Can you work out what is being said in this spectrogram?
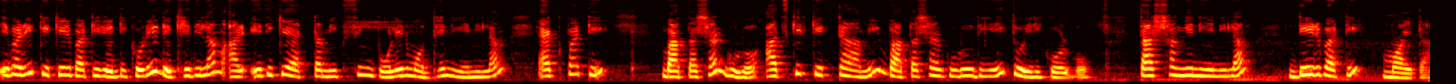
এবারে কেকের বাটি রেডি করে রেখে দিলাম। আর এদিকে একটা মিক্সিং বোলের মধ্যে নিয়ে নিলাম। এক বাটি বাতাসার গুঁড়ো। আজকের কেকটা আমি বাতাসার গুঁড়ো দিয়েই তৈরি করব। তার সঙ্গে নিয়ে নিলাম দেড় বাটি ময়দা।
